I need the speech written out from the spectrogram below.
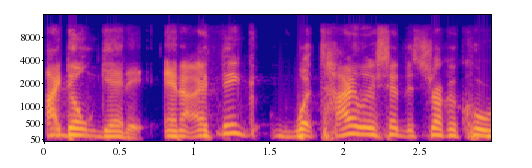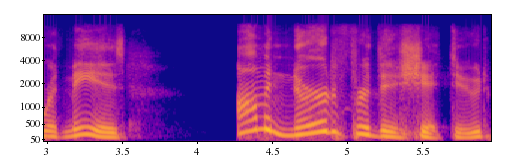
I don't get it. And I think what Tyler said that struck a chord with me is I'm a nerd for this shit, dude.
